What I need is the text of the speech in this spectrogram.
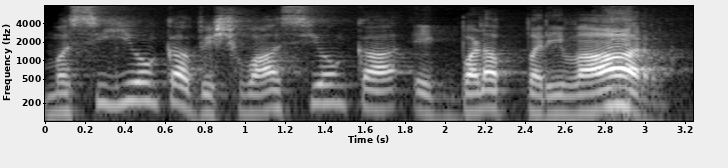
मसीहियों का, विश्वासियों का एक बड़ा परिवार,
